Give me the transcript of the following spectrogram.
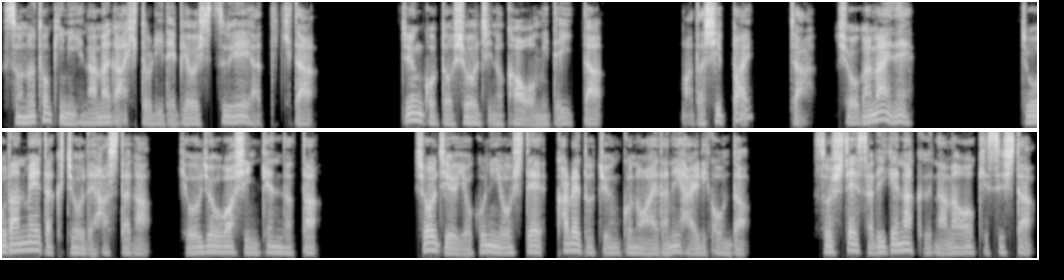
その時にナナが一人で病室へやってきた。純子と庄司の顔を見ていった。また失敗？じゃあ、しょうがないね。冗談めいた口調で発したが、表情は真剣だった。庄司を横に押して彼と純子の間に入り込んだ。そしてさりげなくナナをキスした。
